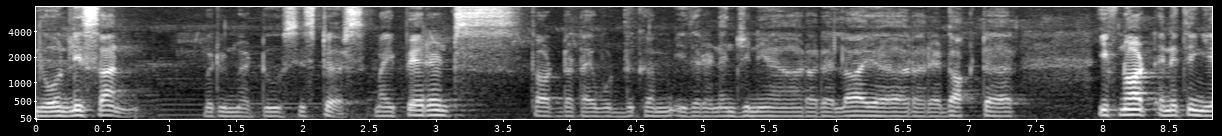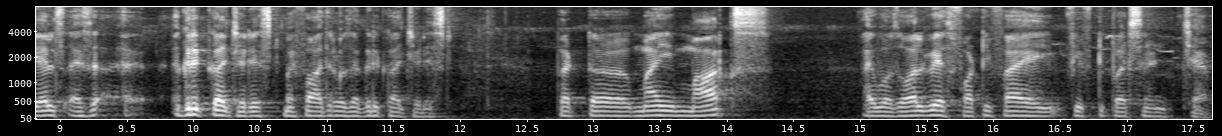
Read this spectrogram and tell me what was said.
the only son between my two sisters, my parents thought that I would become either an engineer or a lawyer or a doctor, if not anything else, as an agriculturist. My father was agriculturist. But uh, my marks, I was always 45 50% chap.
